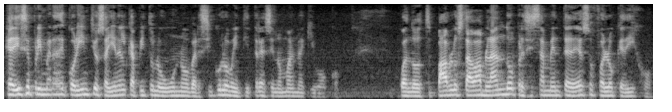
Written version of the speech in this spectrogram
Que dice Primera de Corintios, ahí en el capítulo 1, versículo 23, si no mal me equivoco. Cuando Pablo estaba hablando precisamente de eso, fue lo que dijo.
